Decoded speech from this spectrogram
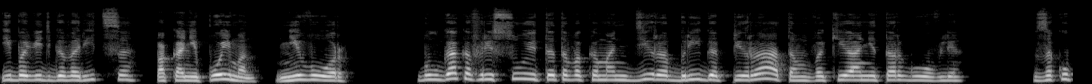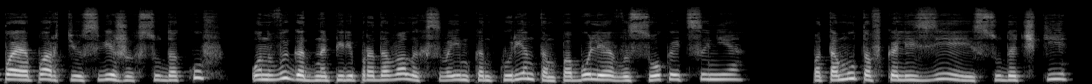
ибо ведь говорится, пока не пойман, не вор. Булгаков рисует этого командира брига пиратом в океане торговли. Закупая партию свежих судаков, он выгодно перепродавал их своим конкурентам по более высокой цене. Потому-то в Колизее судачки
